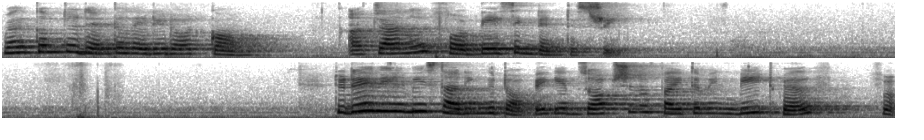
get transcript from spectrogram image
Welcome to dentaledu.com, a channel for basic dentistry. Today we will be studying the topic absorption of vitamin B12 from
